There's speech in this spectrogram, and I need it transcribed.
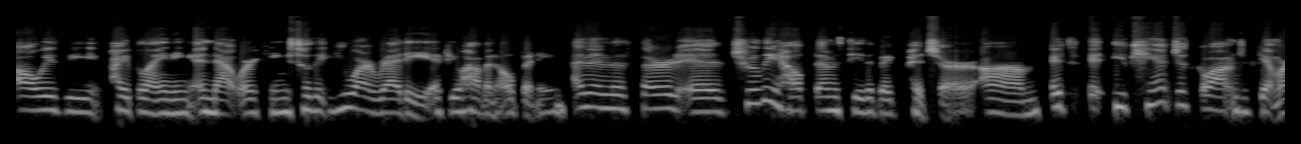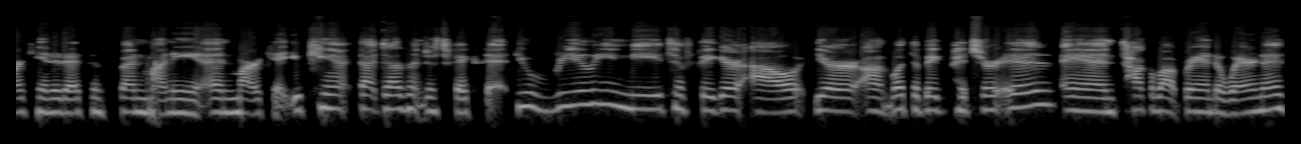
always be pipelining and networking so that you are ready if you have an opening. And then the third is truly help them see the big picture. Um, it's it, you can't just go out and just get more candidates and spend money and market. You can't. That doesn't just fix it. You really need to figure out your um, what the big picture is and talk about brand awareness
